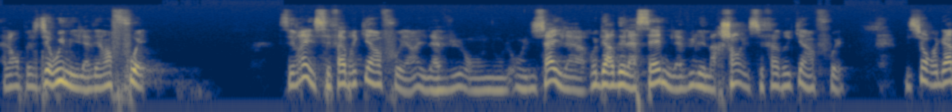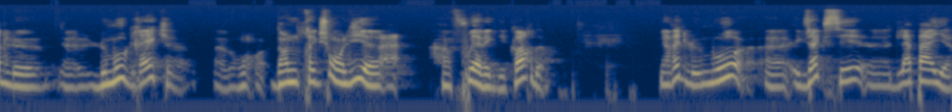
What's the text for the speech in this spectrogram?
Alors on peut se dire, oui, mais il avait un fouet. C'est vrai, il s'est fabriqué un fouet. Hein. Il a vu, on, lit ça, il a regardé la scène, il a vu les marchands, il s'est fabriqué un fouet. Et si on regarde le, euh, mot grec, euh, dans notre on lit euh, un fouet avec des cordes. Mais en fait, le mot exact, c'est de la paille.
